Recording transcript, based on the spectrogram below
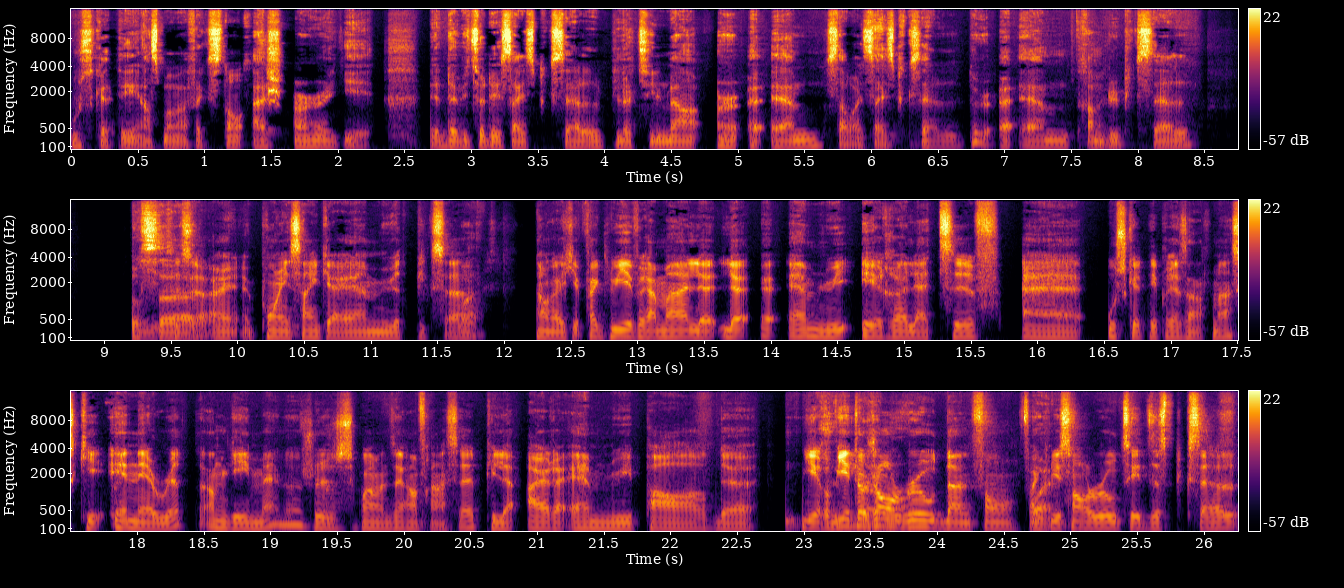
où ce que tu es en ce moment. Fait que si ton H1, il est, d'habitude des 16 pixels, puis là, tu le mets en 1 EM, ça va être 16 pixels, 2 EM, 32 pixels. Pour ça, ça 1.5 EM, 8 pixels. Donc, OK. Fait que lui est vraiment, le, le EM, lui, est relatif à où ce que tu es présentement, ce qui est inherit, en guillemets, là, je ne sais pas comment dire en français. Puis le REM, lui, part de. Il revient toujours en root, dans le fond. Fait que lui, son root, c'est 10 pixels.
